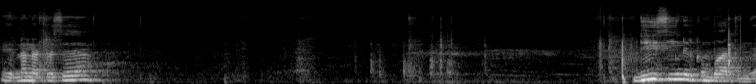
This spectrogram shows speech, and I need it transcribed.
என்ன லெட்டர்ஸு டிசின்னு இருக்கும் பார்த்துங்க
